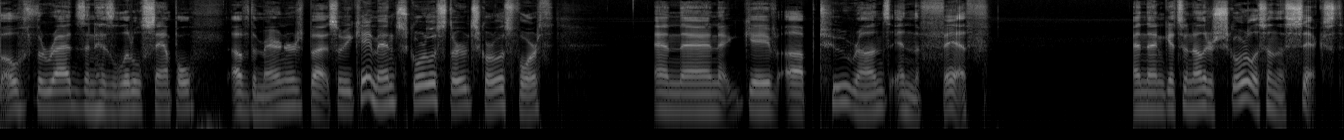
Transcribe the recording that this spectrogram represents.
both the Reds and his little sample of the Mariners. But so he came in scoreless third, scoreless fourth, and then gave up two runs in the fifth, and then gets another scoreless in the sixth.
